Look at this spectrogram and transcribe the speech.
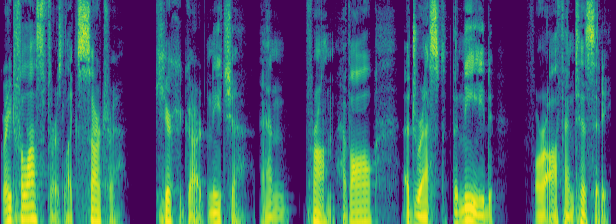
Great philosophers like Sartre, Kierkegaard, Nietzsche, and Fromm have all addressed the need for authenticity.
